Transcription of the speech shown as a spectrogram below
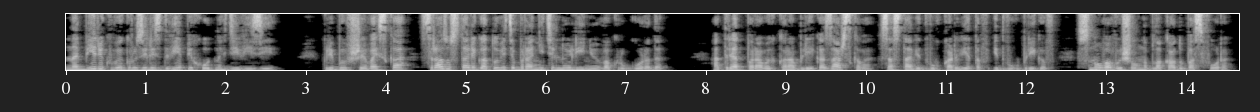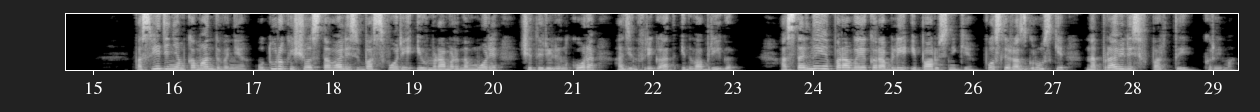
на берег выгрузились две пехотных дивизии. Прибывшие войска сразу стали готовить оборонительную линию вокруг города. Отряд паровых кораблей Казарского в составе двух корветов и двух бригов снова вышел на блокаду Босфора. По сведениям командования, у турок еще оставались в Босфоре и в Мраморном море четыре линкора, один фрегат и два брига. Остальные паровые корабли и парусники после разгрузки направились в порты Крыма.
